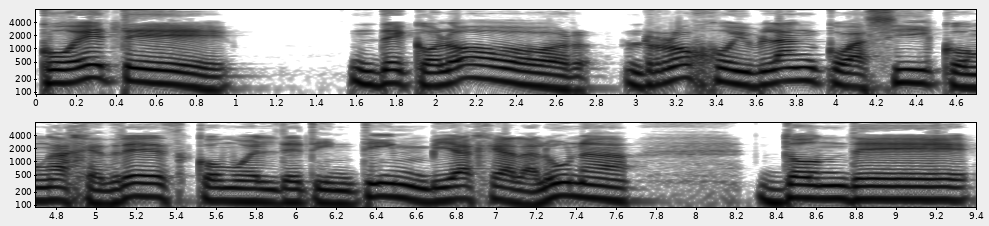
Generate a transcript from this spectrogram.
cohete de color rojo y blanco así con ajedrez como el de Tintín Viaje a la Luna, donde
